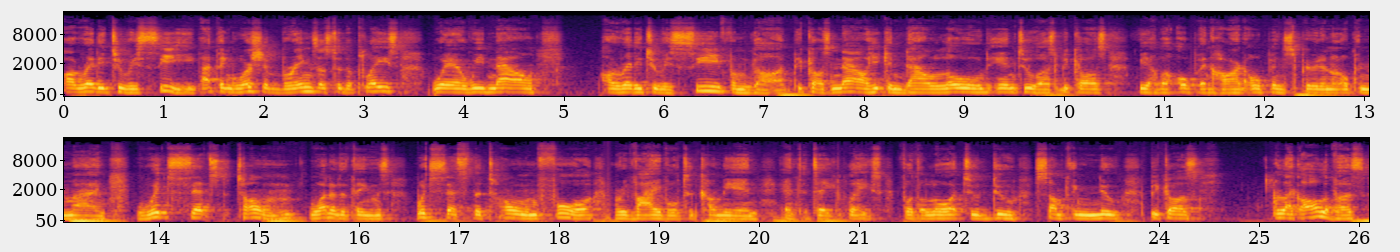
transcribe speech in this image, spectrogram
are ready to receive. I think worship brings us to the place where we now are ready to receive from God because now He can download into us because we have an open heart, open spirit, and an open mind, which sets the tone. One of the things which sets the tone for revival to come in and to take place, for the Lord to do something new. Because, like all of us,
